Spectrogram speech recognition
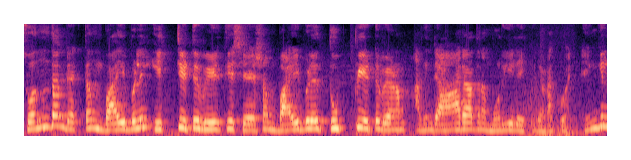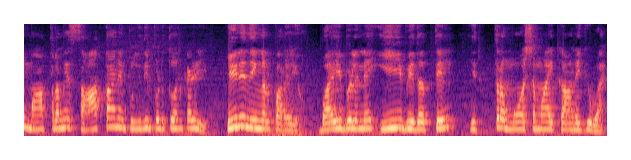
സ്വന്തം രക്തം ബൈബിളിൽ ഇറ്റിട്ട് വീഴ്ത്തിയ ശേഷം ബൈബിളിൽ തുപ്പിയിട്ട് വേണം അതിന്റെ ആരാധന മുറിയിലേക്ക് കടക്കുവാൻ. എങ്കിൽ മാത്രമേ സാത്താനെ പ്രീതിപ്പെടുത്തുവാൻ കഴിയൂ. ഇനി നിങ്ങൾ പറയൂ ബൈബിളിനെ ഈ വിധത്തിൽ ഇത്ര മോശമായി കാണിക്കുവാൻ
